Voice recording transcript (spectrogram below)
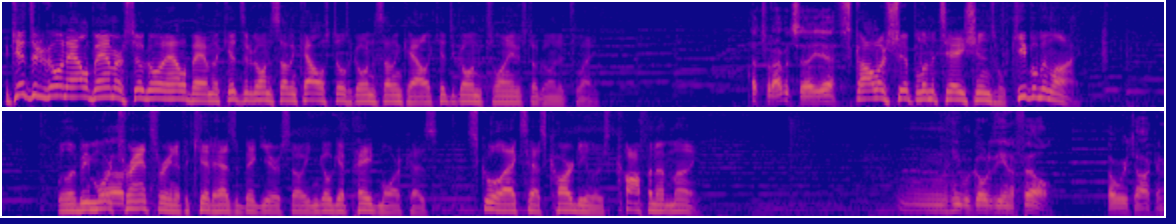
The kids that are going to Alabama are still going to Alabama. The kids that are going to Southern Cal are still going to Southern Cal. The kids that are going to Tulane are still going to Tulane. That's what I would say. Yeah. Scholarship limitations will keep them in line. Will there be more Uh, transferring if a kid has a big year so he can go get paid more because School X has car dealers coughing up money? Mm, he would go to the NFL. Are we talking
